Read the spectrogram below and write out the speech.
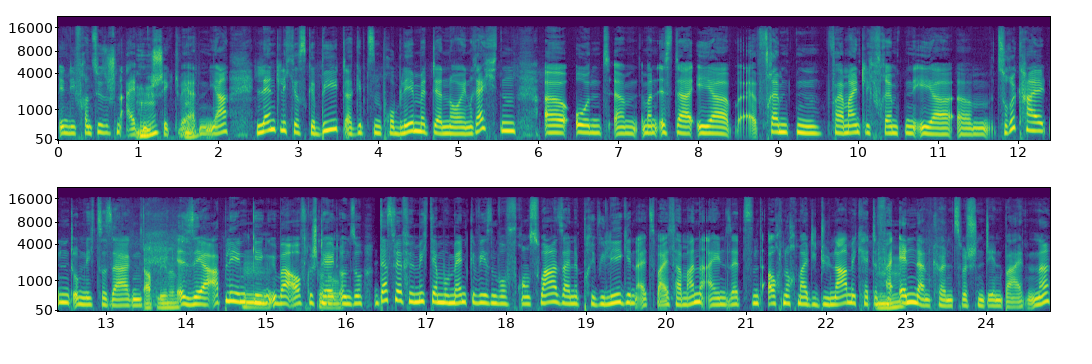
in die französischen Alpen mhm. geschickt werden. Ja, ländliches Gebiet, da gibt es ein Problem mit der neuen Rechten äh, und ähm, man ist da eher äh, Fremden, vermeintlich Fremden eher ähm, zurückhaltend, um nicht zu sagen ablehnend. Äh, sehr ablehnend mhm. gegenüber aufgestellt genau. und so. Das wäre für mich der Moment gewesen, wo François seine Privilegien als weißer Mann einsetzend auch nochmal die Dynamik hätte mhm. verändern können zwischen den beiden. Ne?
